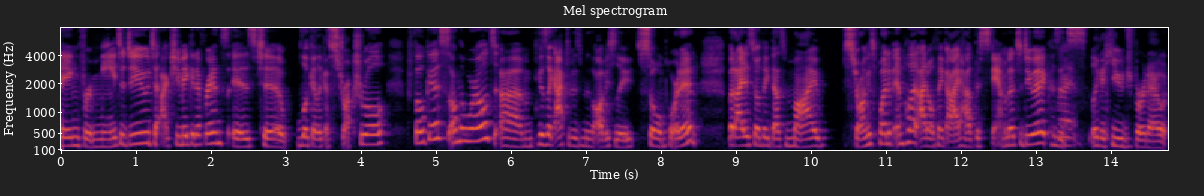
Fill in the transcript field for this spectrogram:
thing for me to do to actually make a difference is to look at like a structural focus on the world um, because like activism is obviously so important but i just don't think that's my strongest point of input. I don't think i have the stamina to do it because it's like a huge burnout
